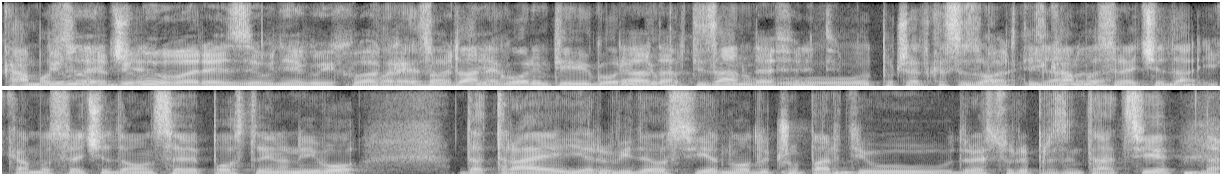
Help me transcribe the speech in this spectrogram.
Kamo bilo sreće. Je, bilo je u Vareze u njegovih ovakvih Varezu, partija. Da, ne govorim ti, govorim da, ti o da, Partizanu u, od početka. Partizanu, I kamo da. sreće da. I kamo sreće da on sebe postavi na nivo da traje, jer video si jednu odličnu partiju u dresu reprezentacije. Da.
